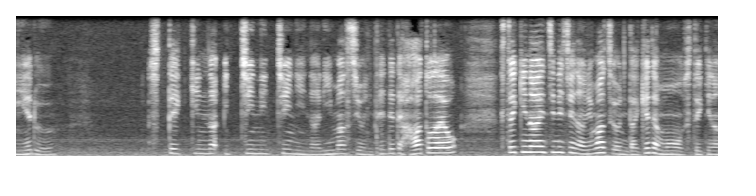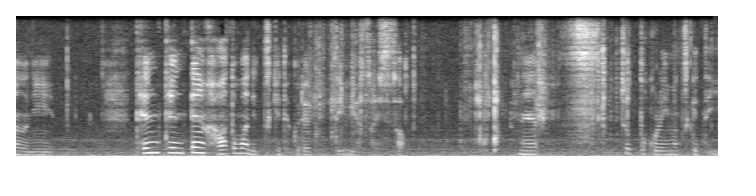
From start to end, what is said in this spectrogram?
見える？素敵な一日になりますように。てんてんてんハートだよ。素敵な一日になりますようにだけでも素敵なのにてんてんてんハートまでつけてくれるっていう優しさ。ね。ちょっとこれ今つけていい？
